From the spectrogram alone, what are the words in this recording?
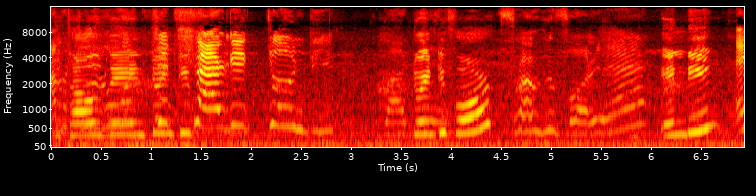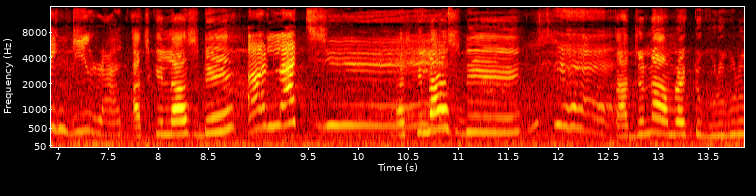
Two thousand twenty twenty four ending আজকে লাস্ট ডে আজকে লাস্ট ডে তার জন্য আমরা একটু ঘুরু ঘুরু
